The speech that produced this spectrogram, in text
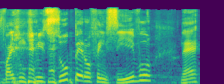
faz um time super ofensivo, né?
